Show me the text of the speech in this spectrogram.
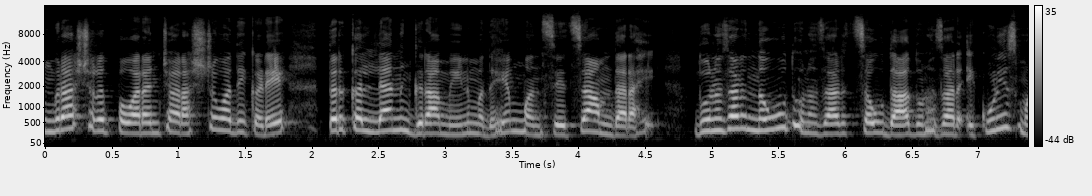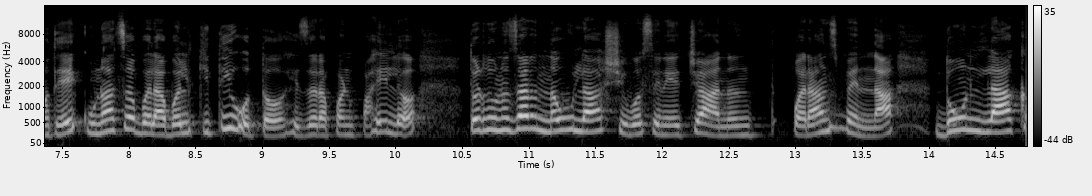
मुंब्रा शरद पवारांच्या राष्ट्रवादीकडे तर कल्याण ग्रामीणमध्ये मनसेचा आमदार आहे. दोन हजार नऊ दोन हजार चौदा दोन हजार एकोणीसमध्ये कुणाचं बलाबल किती होतं हे जर आपण पाहिलं तर दोन हजार नऊला शिवसेनेच्या आनंद परांजपेंना दोन लाख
